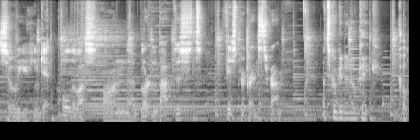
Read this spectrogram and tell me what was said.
so you can get hold of us on the Blurton Baptist Facebook or Instagram. Let's go get a no cake. Cool.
